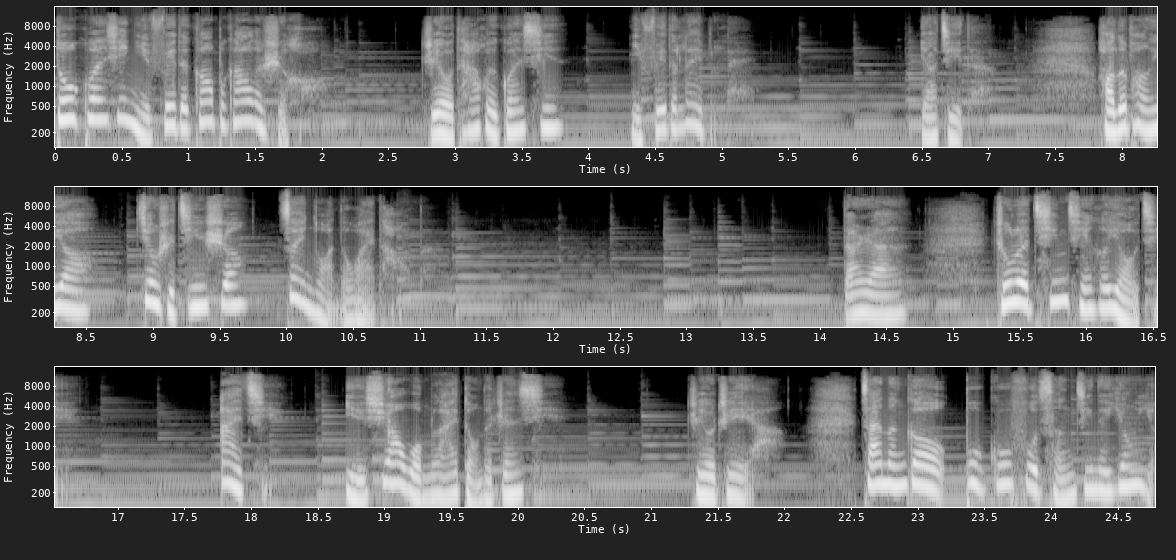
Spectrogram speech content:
都关心你飞得高不高的时候，只有他会关心你飞得累不累。要记得，好的朋友就是今生最暖的外套。当然，除了亲情和友情，爱情也需要我们来懂得珍惜。只有这样，才能够不辜负曾经的拥有。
